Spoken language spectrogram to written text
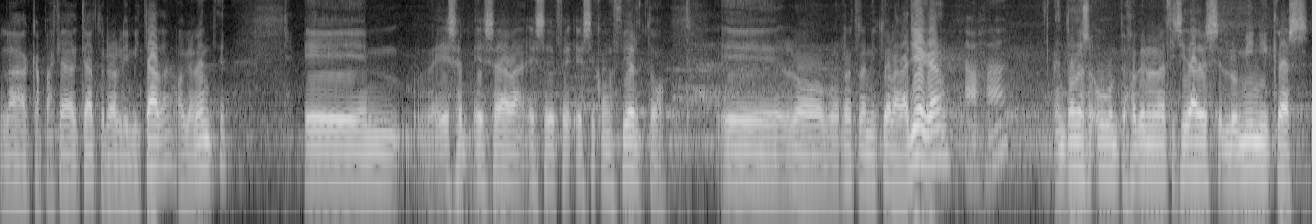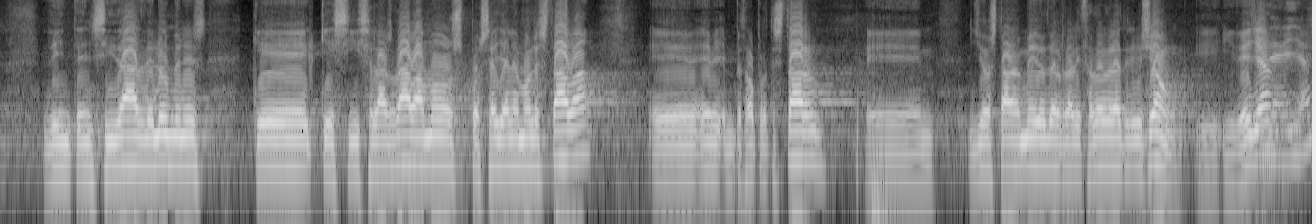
la capacidad del teatro era limitada, obviamente. Eh, ese, esa- ese, ese concierto eh, lo retransmitió la gallega, Ajá. entonces hubo, empezó a haber unas necesidades lumínicas de intensidad de lúmenes que, que si se las dábamos, pues a ella le molestaba, eh, empezó a protestar. Eh, yo estaba en medio del realizador de la televisión y, y de ella. ¿Y de ella?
